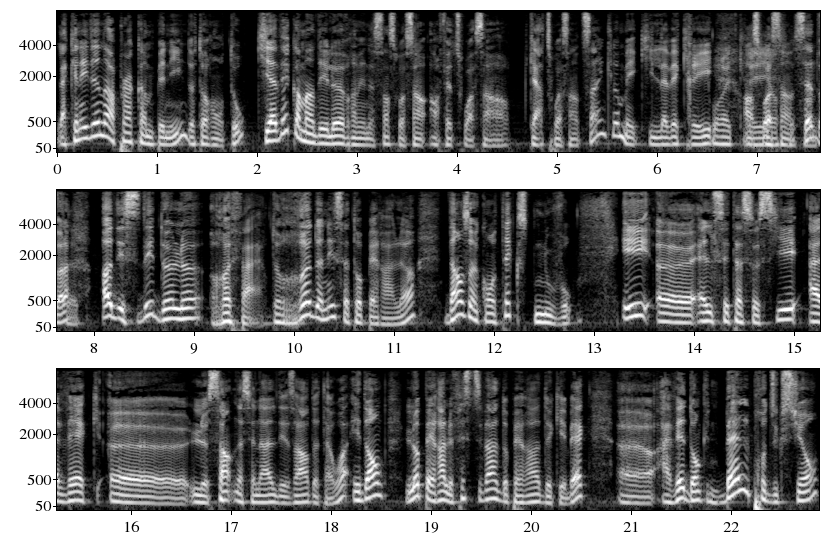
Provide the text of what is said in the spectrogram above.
la Canadian Opera Company de Toronto, qui avait commandé l'œuvre en 1960, en fait 64-65, là, mais qui l'avait créée en créé en 67, voilà, 67. a décidé de le refaire, de redonner cet opéra-là dans un contexte nouveau. Et euh, elle s'est associée avec euh, le Centre national des arts d'Ottawa. Et donc, l'opéra, le Festival d'opéra de Québec, euh, avait donc une belle production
